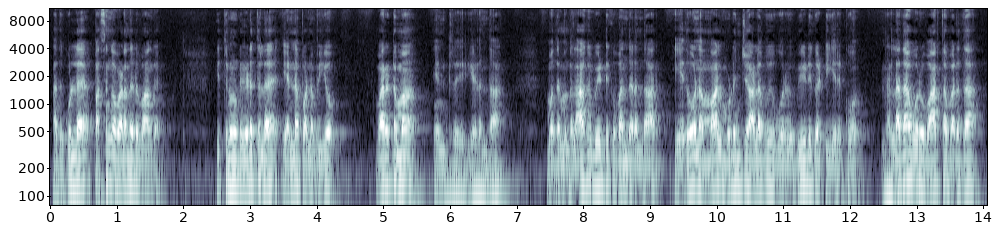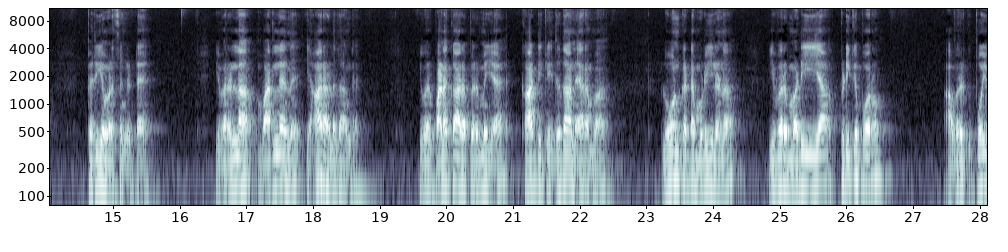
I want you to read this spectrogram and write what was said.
அதுக்குள்ளே பசங்க வளர்ந்துடுவாங்க. இத்தனோட இடத்துல என்ன பண்ணுவியோ? வரட்டுமா? என்று எழுந்தார். முதன் முதலாக வீட்டுக்கு வந்திருந்தார். ஏதோ நம்மால் முடிஞ்ச அளவு ஒரு வீடு கட்டி இருக்கும் நல்லதாக ஒரு வார்த்தை வருதா? பெரிய மனுஷங்கிட்ட. இவரெல்லாம் வரலன்னு யார் அழுதாங்க? இவர் பணக்கார பெருமையை காட்டிக்க இதுதான் நேரமா? லோன் கட்ட முடியலன்னா இவர் மடியாக பிடிக்க போகிறோம் அவருக்கு போய்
